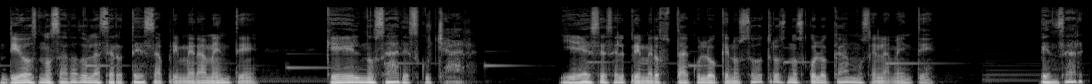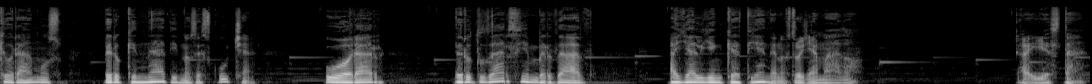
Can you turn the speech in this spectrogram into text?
Dios nos ha dado la certeza primeramente que Él nos ha de escuchar. Y ese es el primer obstáculo que nosotros nos colocamos en la mente. Pensar que oramos pero que nadie nos escucha, u orar pero dudar si en verdad hay alguien que atiende a nuestro llamado. Ahí está.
